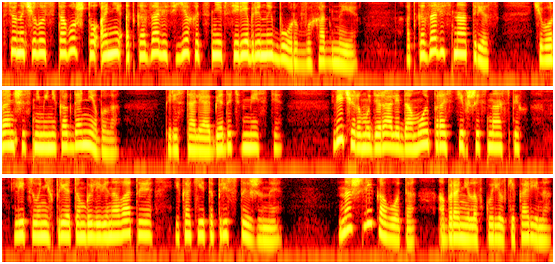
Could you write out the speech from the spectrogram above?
Все началось с того, что они отказались ехать с ней в Серебряный Бор в выходные. Отказались на отрез, чего раньше с ними никогда не было. Перестали обедать вместе. Вечером удирали домой, простившись наспех. Лица у них при этом были виноватые и какие-то пристыженные. «Нашли кого-то», — обронила в курилке Карина.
